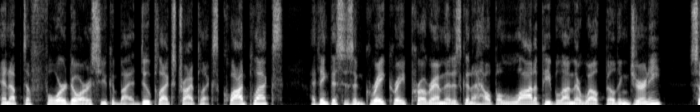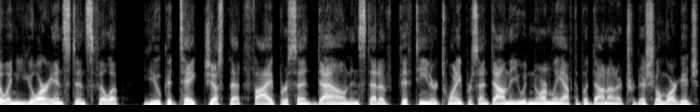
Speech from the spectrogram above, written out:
and up to four doors. You can buy a duplex, triplex, quadplex. I think this is a great, great program that is going to help a lot of people on their wealth building journey. So, in your instance, Philip, you could take just that 5% down instead of 15 or 20% down that you would normally have to put down on a traditional mortgage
